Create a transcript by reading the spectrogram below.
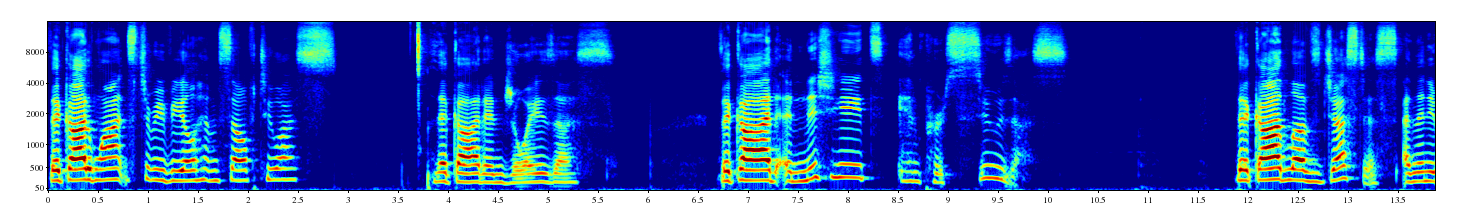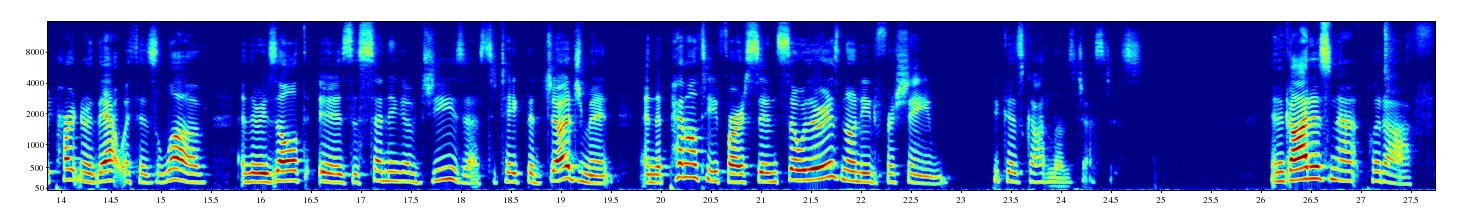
that God wants to reveal Himself to us, that God enjoys us, that God initiates and pursues us, that God loves justice, and then you partner that with His love, and the result is the sending of Jesus to take the judgment and the penalty for our sins, so there is no need for shame because God loves justice. And God is not put off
